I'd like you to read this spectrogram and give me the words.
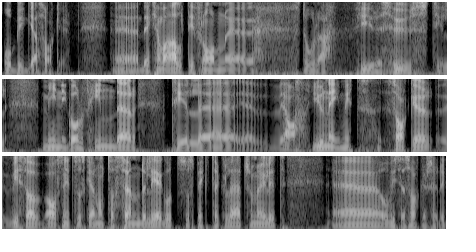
och bygga saker. Eh, det kan vara allt ifrån eh, stora hyreshus till minigolfhinder till, eh, ja, you name it. Saker, vissa avsnitt så ska de ta sönder legot så spektakulärt som möjligt. Eh, och vissa saker så är det,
